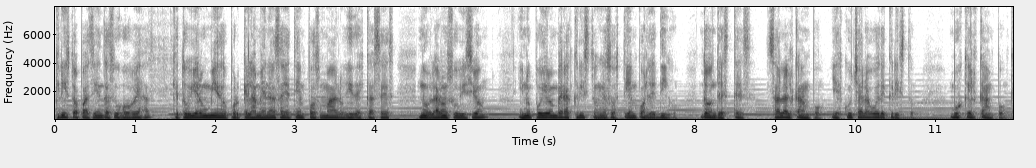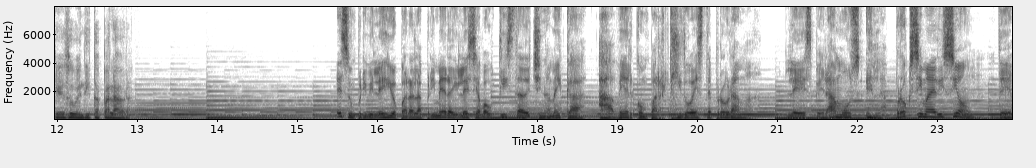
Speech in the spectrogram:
Cristo apacienta sus ovejas, que tuvieron miedo porque la amenaza de tiempos malos y de escasez nublaron su visión y no pudieron ver a Cristo en esos tiempos, les digo, donde estés, sal al campo y escucha la voz de Cristo. Busque el campo, que es su bendita palabra. Es un privilegio para la primera iglesia bautista de Chinameca haber compartido este programa. Le esperamos en la próxima edición de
